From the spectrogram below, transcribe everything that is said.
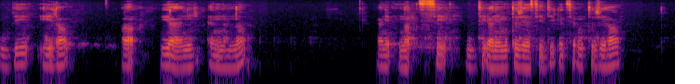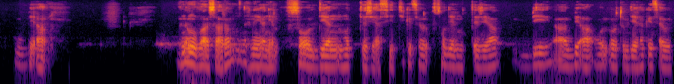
ب إلى أ يعني أن يعني أن سي دي يعني متجهة سي دي كتساوي متجهة بأ هنا مباشرة هنا يعني الأفصول ديال متجهة سي دي كتساوي الأفصول ديال المتجهة B BA والأرتب ديالها كيساوي.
